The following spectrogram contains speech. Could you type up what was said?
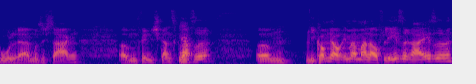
cool, ja, muss ich sagen. Ähm, Finde ich ganz klasse. Ja. Ähm, die kommen ja auch immer mal auf Lesereise,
